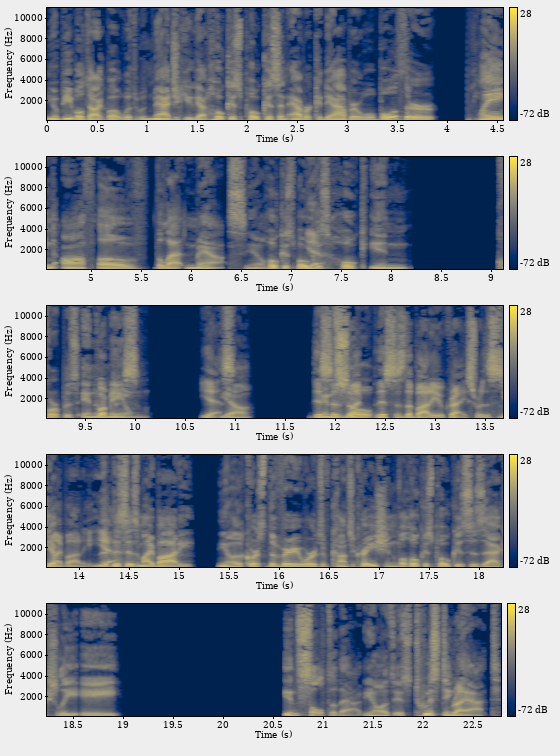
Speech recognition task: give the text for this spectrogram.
you know, people talk about with, with magic, you got hocus pocus and abracadabra. Well, both are playing off of the Latin mass. You know, hocus pocus, hoc in corpus in Corpus. Yes. You know, this and is so- my this is the body of Christ, or this is Yep. my body. Yeah. this is my body. You know, of course, the very words of consecration. Well, hocus pocus is actually a insult to that. You know, it's, it's twisting Right. that.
